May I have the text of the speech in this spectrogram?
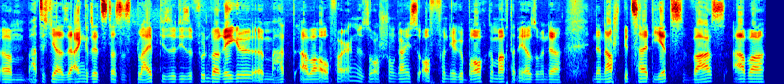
Ähm, hat sich ja sehr eingesetzt, dass es bleibt, diese, diese Fünfer-Regel, ähm, hat aber auch vergangene Saison schon gar nicht so oft von ihr Gebrauch gemacht, dann eher so in der, in der Nachspielzeit. Jetzt war es aber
